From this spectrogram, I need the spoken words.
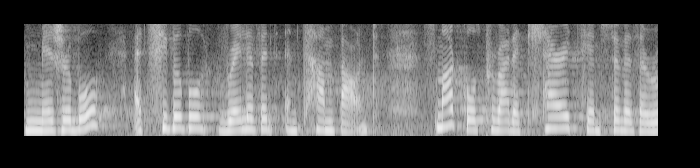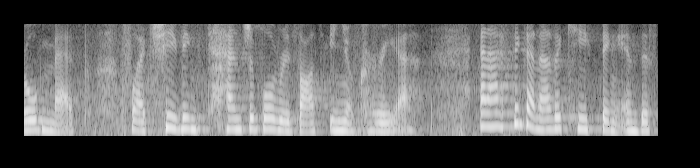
measurable, achievable, relevant, and time bound. SMART goals provide a clarity and serve as a roadmap for achieving tangible results in your career. And I think another key thing in this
